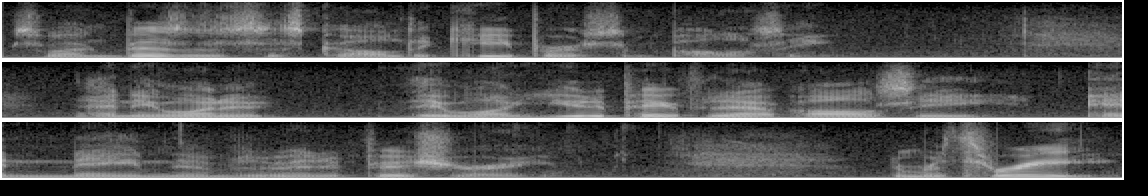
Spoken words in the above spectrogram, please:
So in business, it's called a key person policy, and they want to they want you to pay for that policy and name them as a beneficiary. Number three,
